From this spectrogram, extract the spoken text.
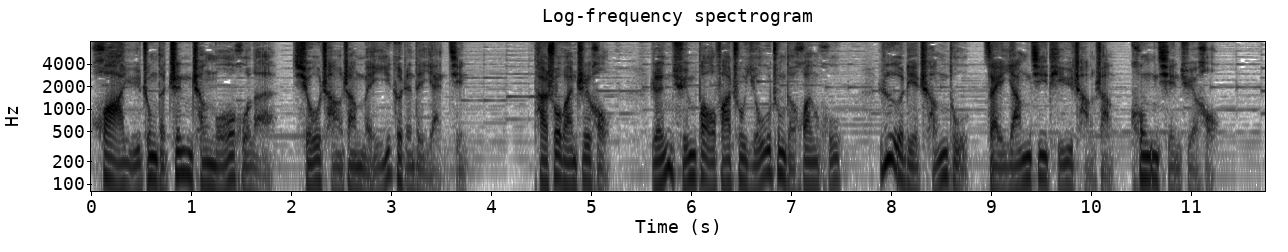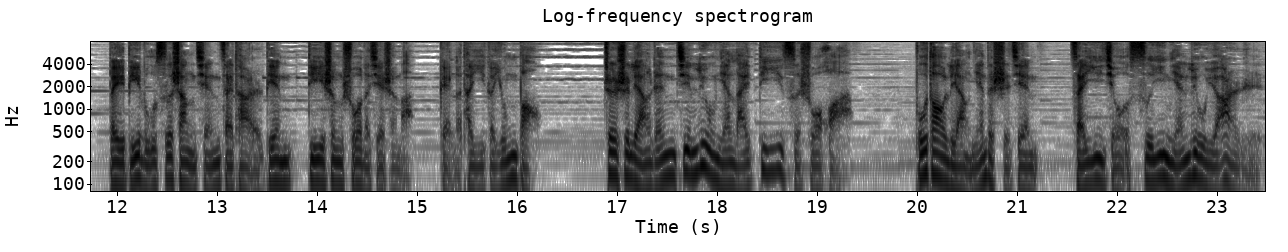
话语中的真诚模糊了球场上每一个人的眼睛。他说完之后，人群爆发出由衷的欢呼，热烈程度在杨基体育场上空前绝后。贝比鲁斯上前在他耳边低声说了些什么，给了他一个拥抱。这是两人近六年来第一次说话。不到两年的时间，在一九四一年六月二日，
